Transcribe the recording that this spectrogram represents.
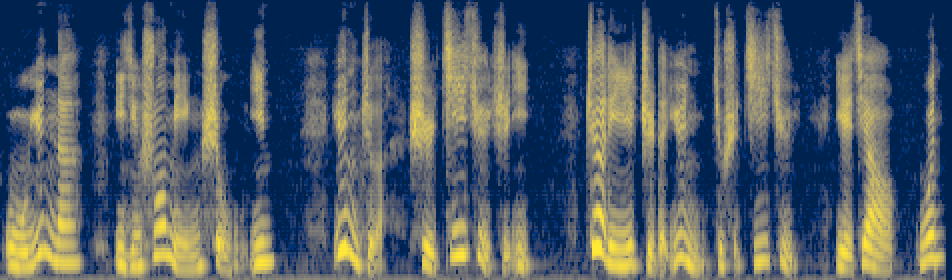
五蕴呢，已经说明是五音，蕴者是积聚之意，这里指的蕴就是积聚，也叫温。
